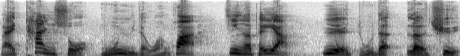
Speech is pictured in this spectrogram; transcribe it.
来探索母语的文化，进而培养阅读的乐趣。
